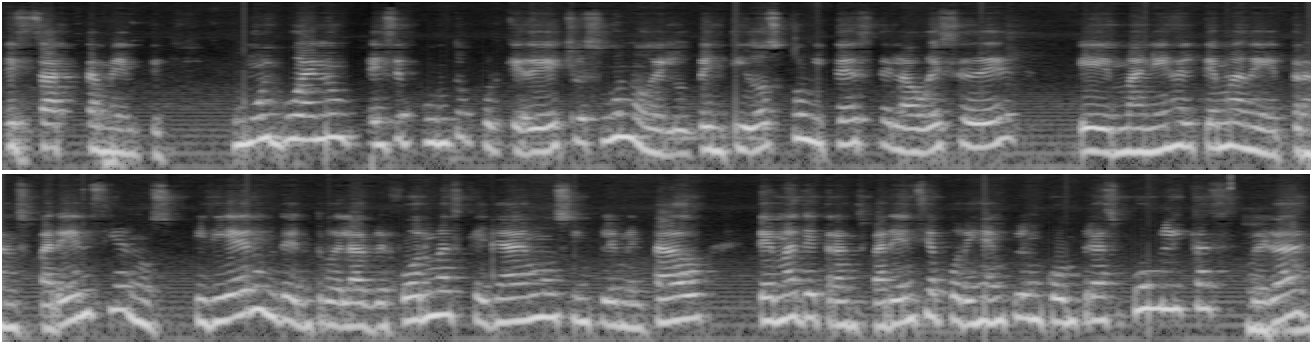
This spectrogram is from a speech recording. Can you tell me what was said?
Exactamente. Muy bueno ese punto porque de hecho es uno de los 22 comités de la OSD eh, maneja el tema de transparencia. Nos pidieron dentro de las reformas que ya hemos implementado temas de transparencia, por ejemplo, en compras públicas, ¿verdad?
